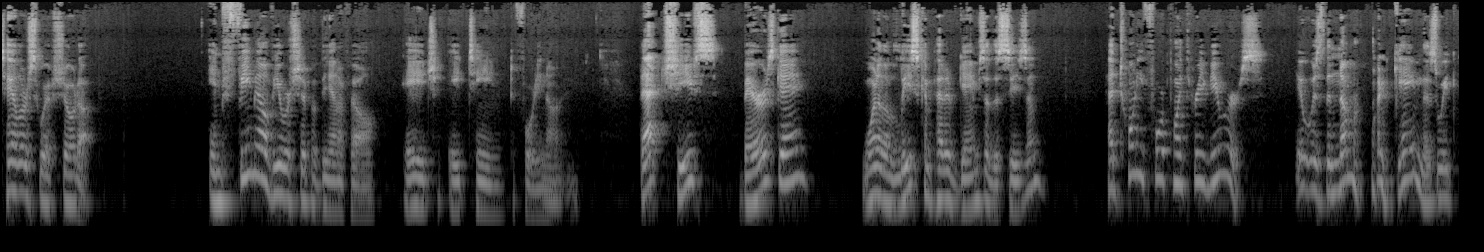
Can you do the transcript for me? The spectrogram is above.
Taylor Swift showed up in female viewership of the NFL age 18 to 49. That Chiefs Bears game, one of the least competitive games of the season, had 24.3 viewers. It was the number one game this week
